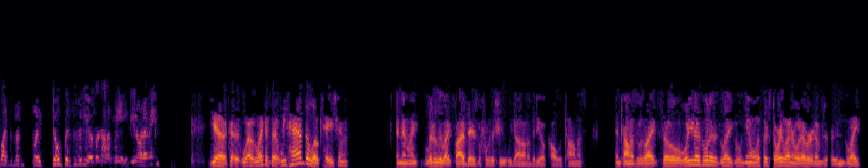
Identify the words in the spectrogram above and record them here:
like the like dopest videos are kind of made. You know what I mean? Yeah, well, like I said, we had the location, and then like literally like five days before the shoot, we got on a video call with Thomas. And Thomas was like, "So, what do you guys want to like? You know, what's their storyline or whatever?" And I'm just and like,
